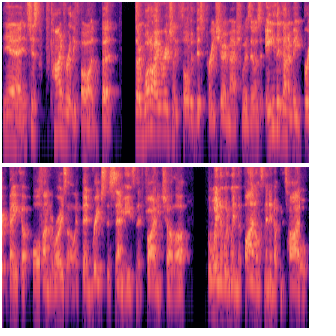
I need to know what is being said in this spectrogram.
Yeah, it's just kind of really odd. But so what I originally thought with this pre-show match was it was either going to be Britt Baker or Thunder Rosa. Like they'd reach the semis, and they'd fight each other. The winner would win the finals and end up in the title.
